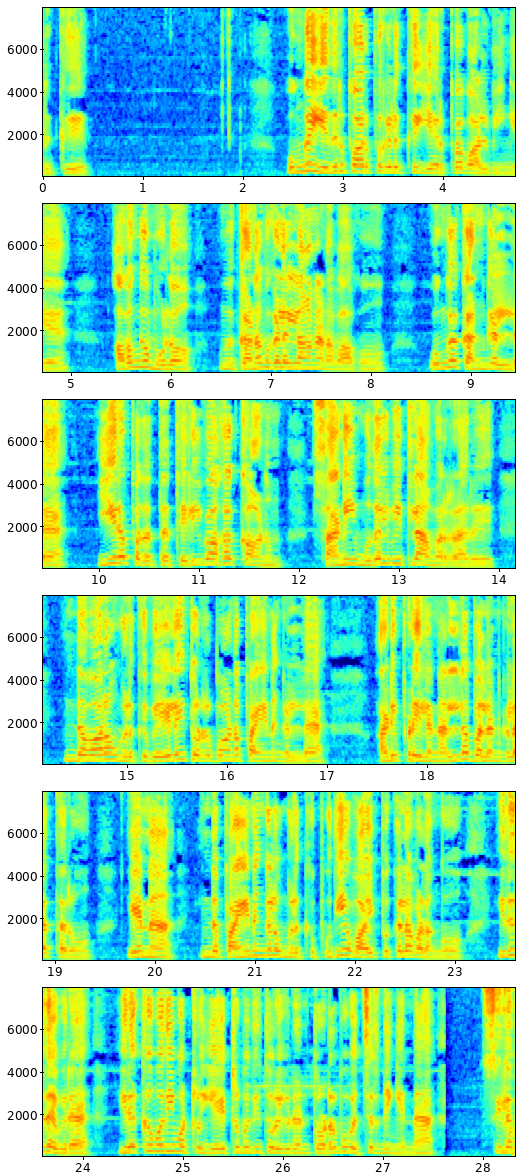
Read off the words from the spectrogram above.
இருக்குது உங்கள் எதிர்பார்ப்புகளுக்கு ஏற்ப வாழ்வீங்க. அவங்க மூலம் உங்கள் கனவுகளெல்லாம் நனவாகும். உங்கள் கண்களில் ஈரப்பதத்தை தெளிவாக காணும் சனி முதல் வீட்டில் அமர்றாரு. இந்த வாரம் உங்களுக்கு வேலை தொடர்பான பயணங்களில் அடிப்படையில் நல்ல பலன்களை தரும். ஏன்னா இந்த பயணங்கள் உங்களுக்கு புதிய வாய்ப்புகளை வழங்கும். இது தவிர இறக்குமதி மற்றும் ஏற்றுமதி துறையுடன் தொடர்பு வச்சுருந்தீங்கன்னா சில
